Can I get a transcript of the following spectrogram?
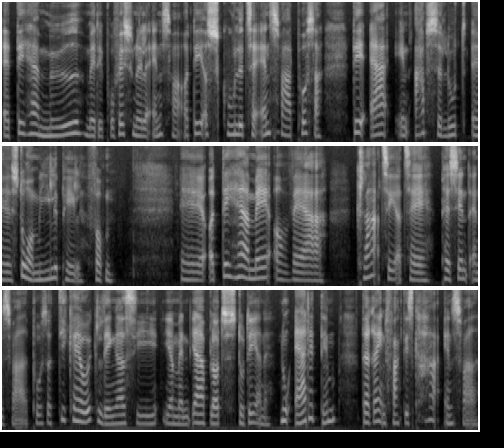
at det her møde med det professionelle ansvar og det at skulle tage ansvaret på sig, det er en absolut øh, stor milepæl for dem. Øh, og det her med at være klar til at tage patientansvaret på sig. De kan jo ikke længere sige, jamen jeg er blot studerende. Nu er det dem, der rent faktisk har ansvaret.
